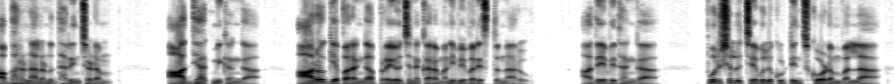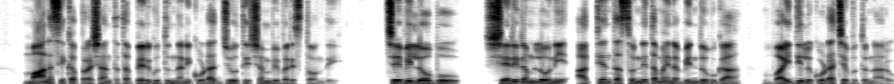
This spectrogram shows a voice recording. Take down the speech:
ఆభరణాలను ధరించడం ఆధ్యాత్మికంగా ఆరోగ్యపరంగా ప్రయోజనకరమని వివరిస్తున్నారు. అదేవిధంగా పురుషులు చెవులు కుట్టించుకోవడం వల్ల మానసిక ప్రశాంతత పెరుగుతుందని కూడా జ్యోతిషం వివరిస్తోంది. చెవిలోబు శరీరంలోని అత్యంత సున్నితమైన బిందువుగా వైద్యులు కూడా చెబుతున్నారు.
